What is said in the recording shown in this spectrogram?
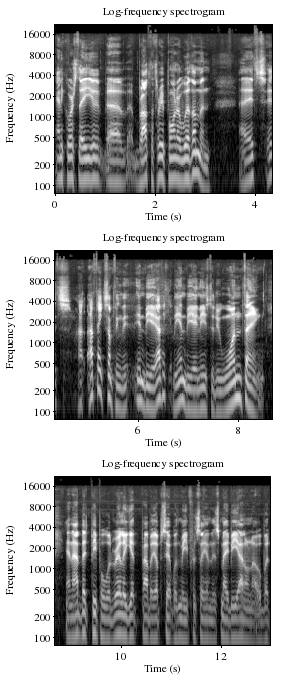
and of course they uh, uh, brought the three pointer with them, and uh, it's it's I, I think something the NBA I think the NBA needs to do one thing, and I bet people would really get probably upset with me for saying this. Maybe I don't know, but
